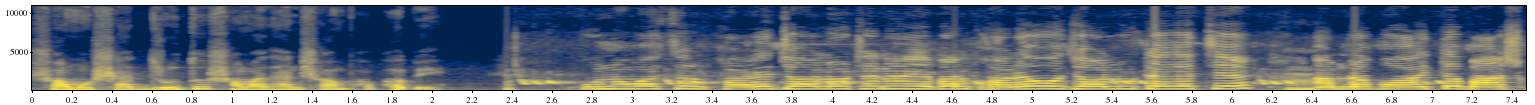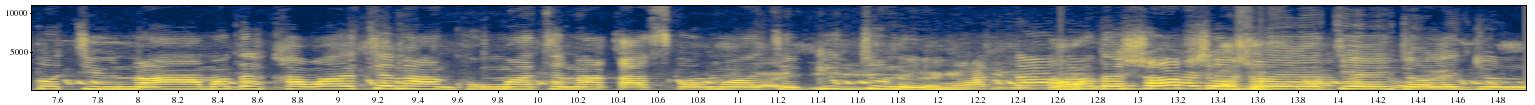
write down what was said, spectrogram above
সমস্যা দ্রুত সমাধান সম্ভব হবে। কোনো বছর ঘরে জল ওঠে না এবার ঘরেও জল উঠে গেছে। আমরা ভয়তে বাস করছি না আমাদের খাওয়া আছে না ঘুম আছে না কাজকর্ম আছে কিচ্ছু নেই। আমাদের সব শেষ হয়ে গেছে এই জলের জন্য।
